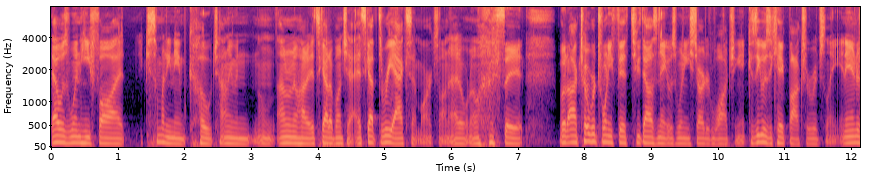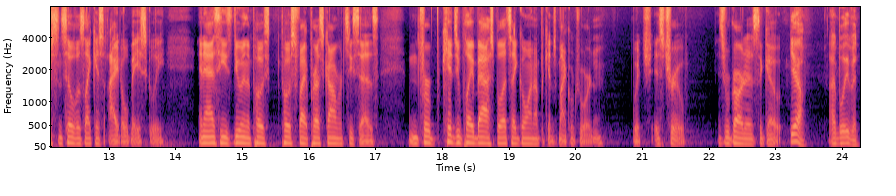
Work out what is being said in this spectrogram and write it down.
that was when he fought somebody named Coach. I don't even I don't know how to. It's got a bunch of it's got three accent marks on it. I don't know how to say it. But October 25th, 2008 was when he started watching it because he was a kickboxer originally, and Anderson Silva Silva's like his idol basically. And as he's doing the post post fight press conference, he says, "For kids who play basketball, that's like going up against Michael Jordan, which is true. He's regarded as the goat." Yeah, I believe it.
